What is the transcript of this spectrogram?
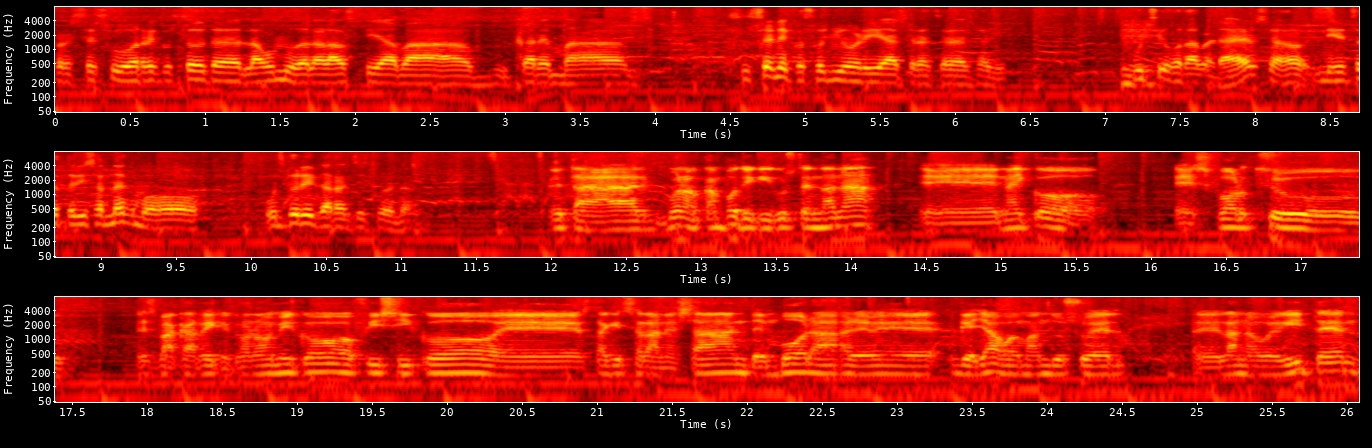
prozesu horrek uste dut eh, lagundu dela la hostia, ba, bulkaren, ba, zuzeneko soinu hori ateratzera ezagik. Gutxi gora bera, eh? Osea, niretzat hori izan da, como, punturik garrantzitsuena. Eta, bueno, kanpotik ikusten dana, e, nahiko esfortzu ez bakarrik ekonomiko, fisiko, e, ez dakit zelan esan, denbora gehiago eman duzuel e, lan hau egiten.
